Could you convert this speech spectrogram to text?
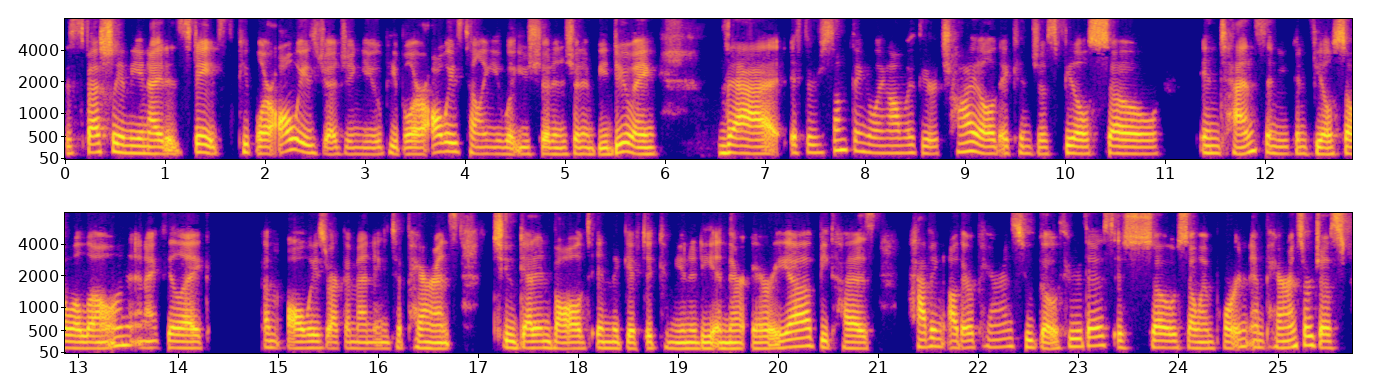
especially in the United States. People are always judging you, people are always telling you what you should and shouldn't be doing. That if there's something going on with your child, it can just feel so intense and you can feel so alone. And I feel like I'm always recommending to parents to get involved in the gifted community in their area because having other parents who go through this is so, so important. And parents are just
